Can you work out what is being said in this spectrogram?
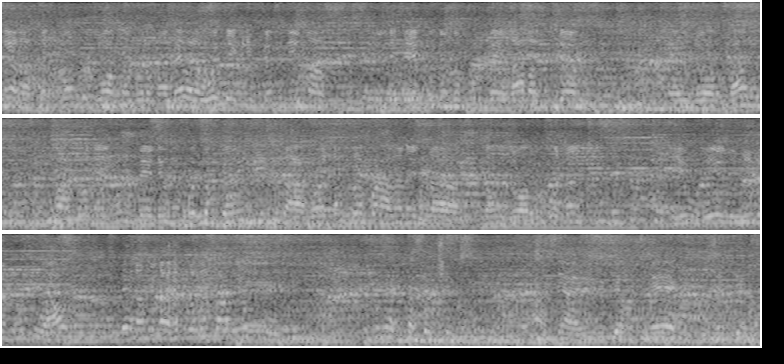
É, nós participamos dos jogos na Coromandel, era oito equipes femininas, o TT representou muito bem lá, nós fizemos é, os jogos lá, não matou nenhum, não perdeu nenhum, foi campeão invicto lá. Agora estamos preparando aí para dar uns jogos importantíssimos. Rio Verde, liga muito alto, esperamos ir lá representar bem o clube. Como é que está seu time? Assim, aí, em termos técnicos, em termos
